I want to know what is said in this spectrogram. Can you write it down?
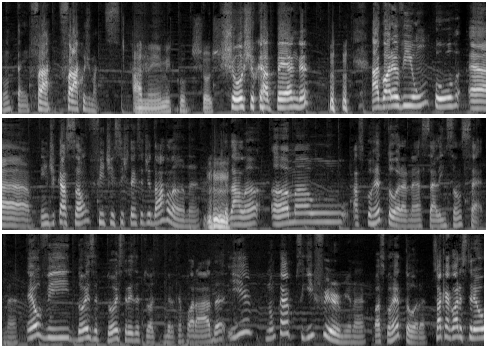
não tem. Fraco, fraco demais. Anêmico, xoxo. Xoxo capenga. Agora eu vi um por é, indicação, fit insistência de Darlan, né? Porque Darlan ama o, as corretoras, né? Selling Sunset, né? Eu vi dois, dois, três episódios da primeira temporada e nunca segui firme, né? Com as corretoras. Só que agora estreou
